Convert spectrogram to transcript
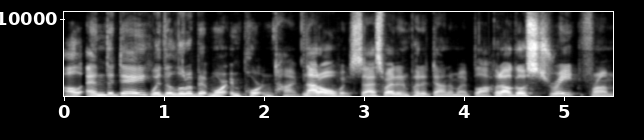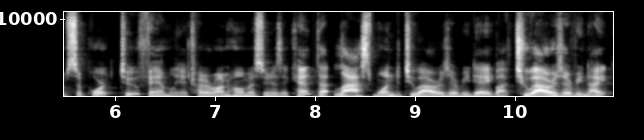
I'll end the day with a little bit more important time. Not always, so that's why I didn't put it down in my block. But I'll go straight from support to family. I try to run home as soon as I can. That last one to two hours every day, about two hours every night.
